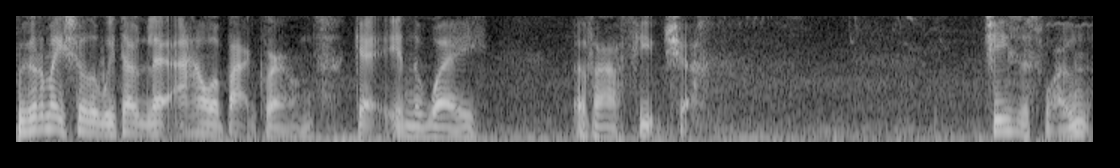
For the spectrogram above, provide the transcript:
We've got to make sure that we don't let our background get in the way of our future. Jesus won't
